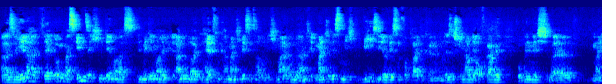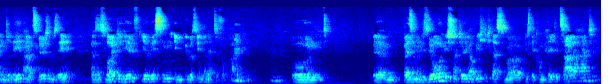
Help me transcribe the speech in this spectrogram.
Also jeder hat vielleicht irgendwas in sich, mit dem er was, mit dem er anderen Leuten helfen kann. Manche wissen es aber nicht mal und manche, wissen nicht, wie sie ihr Wissen verbreiten können. Und das ist genau die Aufgabe, worin ich äh, mein Unternehmen als Lösung sehe, dass es Leute hilft, ihr Wissen in, übers Internet zu verbreiten. Mhm. Und ähm, bei so einer Vision ist natürlich auch wichtig, dass man ein bisschen konkrete Zahlen hat. Mhm.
